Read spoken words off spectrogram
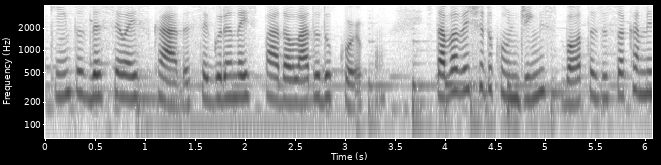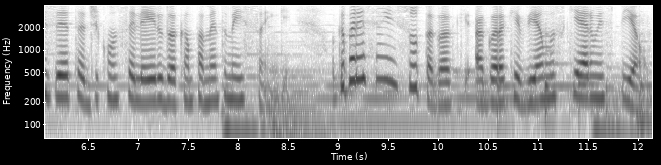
Quintus desceu a escada, segurando a espada ao lado do corpo. Estava vestido com jeans, botas e sua camiseta de conselheiro do acampamento Meisang, o que parecia um insulto agora que víamos que era um espião.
